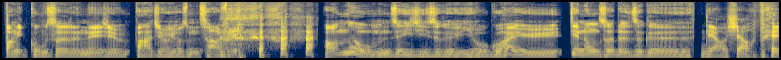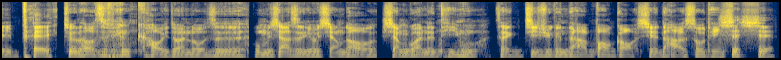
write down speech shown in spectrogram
帮你雇车的那些八九有什么差别？好，那我们这一集这个有关于电动车的这个疗效配备，就到这边告一段落。这个我们下次有想到相关的题目，再继续跟大家报告。谢谢大家收听，谢谢。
